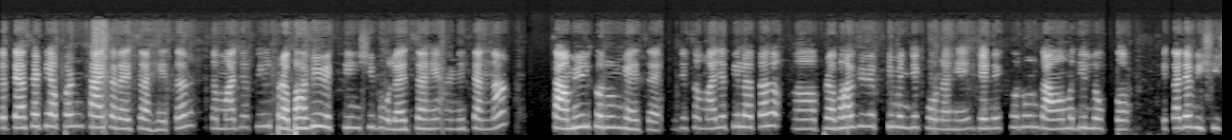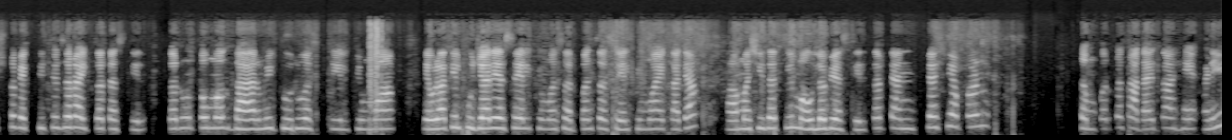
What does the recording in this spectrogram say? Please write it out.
तर त्यासाठी आपण काय करायचं आहे तर समाजातील प्रभावी व्यक्तींशी बोलायचं आहे आणि त्यांना सामील करून घ्यायचं आहे म्हणजे समाजातील आता प्रभावी व्यक्ती म्हणजे कोण आहे? जेणेकरून गावामधील लोक एखाद्या विशिष्ट व्यक्तीचे जर ऐकत असतील तर तो मग धार्मिक गुरु असतील किंवा देवळातील पुजारी असेल किंवा सरपंच असेल किंवा एखाद्या मशिदातील मौलवी असतील तर त्यांच्याशी आपण संपर्क साधायचा आहे आणि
